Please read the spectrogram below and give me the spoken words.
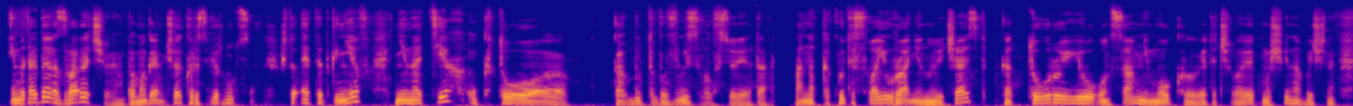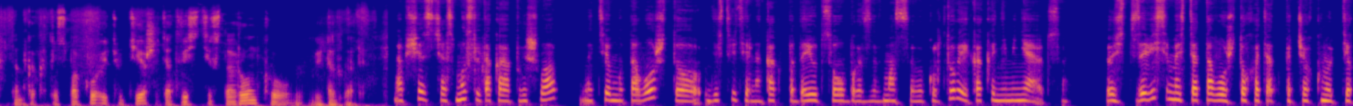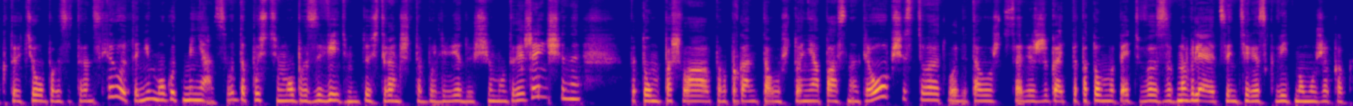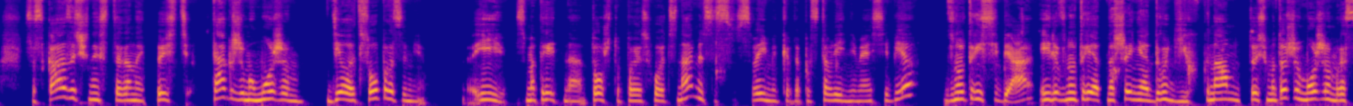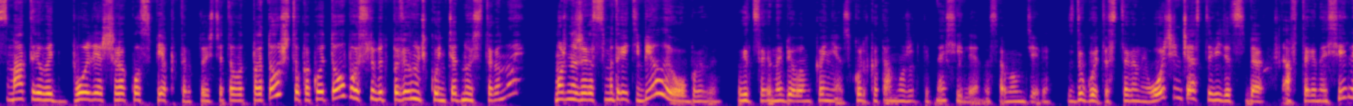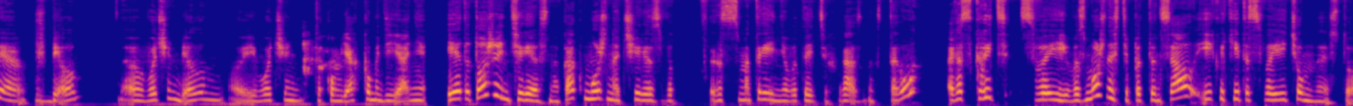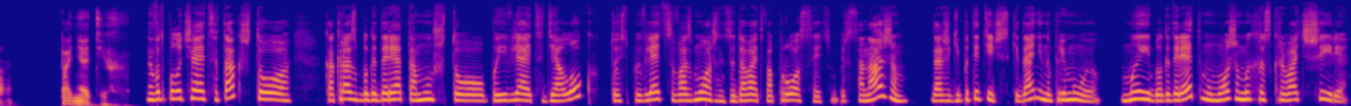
И мы тогда разворачиваем, помогаем человеку развернуться, что этот гнев не на тех, кто как будто бы вызвал все это, а на какую-то свою раненую часть, которую он сам не мог, этот человек, мужчина обычно, там как это успокоить, утешить, отвести в сторонку и так далее. Вообще сейчас мысль такая пришла на тему того, что действительно, как подаются образы в массовой культуре и как они меняются. То есть в зависимости от того, что хотят подчеркнуть те, кто эти образы транслирует, они могут меняться. Вот, допустим, образы ведьм. То есть раньше это были ведущие мудрые женщины, потом пошла пропаганда того, что они опасны для общества, вроде того, что стали сжигать. Потом опять возобновляется интерес к ведьмам уже как со сказочной стороны. То есть также мы можем делать с образами и смотреть на то, что происходит с нами, со своими представлениями о себе, внутри себя или внутри отношения других к нам. То есть мы тоже можем рассматривать более широко спектр. То есть это вот про то, что какой-то образ любит повернуть какой-нибудь одной стороной. Можно же рассмотреть и белые образы, рыцаря на белом коне, сколько там может быть насилия на самом деле. С другой-то стороны, очень часто видят себя авторы насилия в белом, э, в очень белом и в очень таком ярком одеянии. И это тоже интересно, как можно через вот рассмотрение вот этих разных сторон раскрыть свои возможности, потенциал и какие-то свои темные стороны. Понять их. Ну вот получается так, что как раз благодаря тому, что появляется диалог, то есть появляется возможность задавать вопросы этим персонажам, даже гипотетически, да, не напрямую, мы благодаря этому можем их раскрывать шире.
